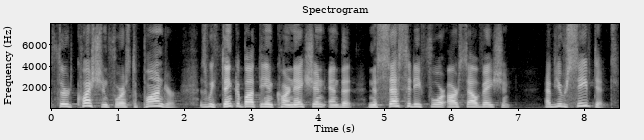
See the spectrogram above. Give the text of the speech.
third question for us to ponder as we think about the incarnation and the necessity for our salvation. Have you received it?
